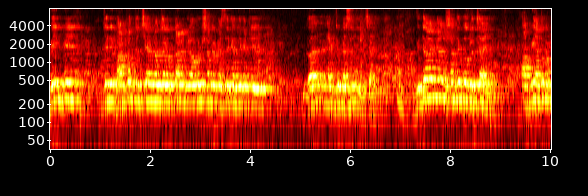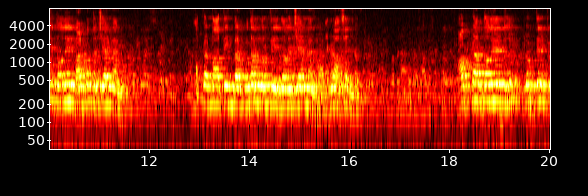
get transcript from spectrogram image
বিএনপির যিনি ভারপ্রাপ্ত চেয়ারম্যান জনাব তারেক রহমান সাহেবের কাছে এখান থেকে একটি একটি মেসেজ দিতে চাই। বিধায়কের সাথে বলতে চাই, আপনি এত একটি দলের ভারপ্রাপ্ত চেয়ারম্যান, আপনার মা তিনবার প্রধানমন্ত্রী দলের চেয়ারম্যান, এখন আছেন? আপনার দলের লোকদের একটু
